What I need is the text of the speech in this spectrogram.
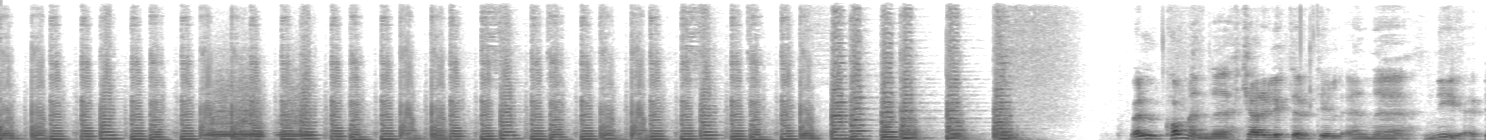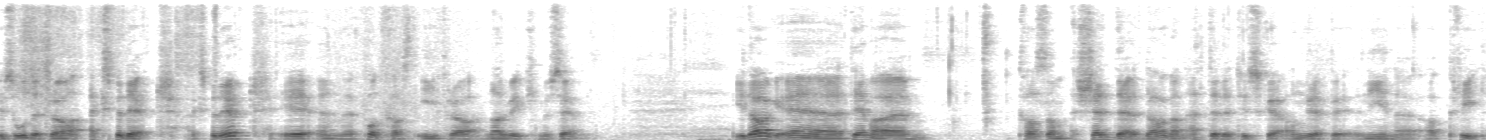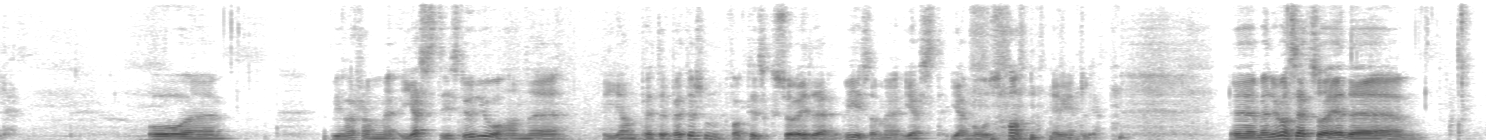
Velkommen, kjære lytter, til en uh, ny episode fra Ekspedert. Ekspedert er en podkast fra Narvik museum. I dag er temaet hva som skjedde dagene etter det tyske angrepet 9.4. Og eh, vi har som gjest i studio han eh, Jan Petter Pettersen. Faktisk så er det vi som er gjest hjemme hos han, egentlig. Eh, men uansett så er det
